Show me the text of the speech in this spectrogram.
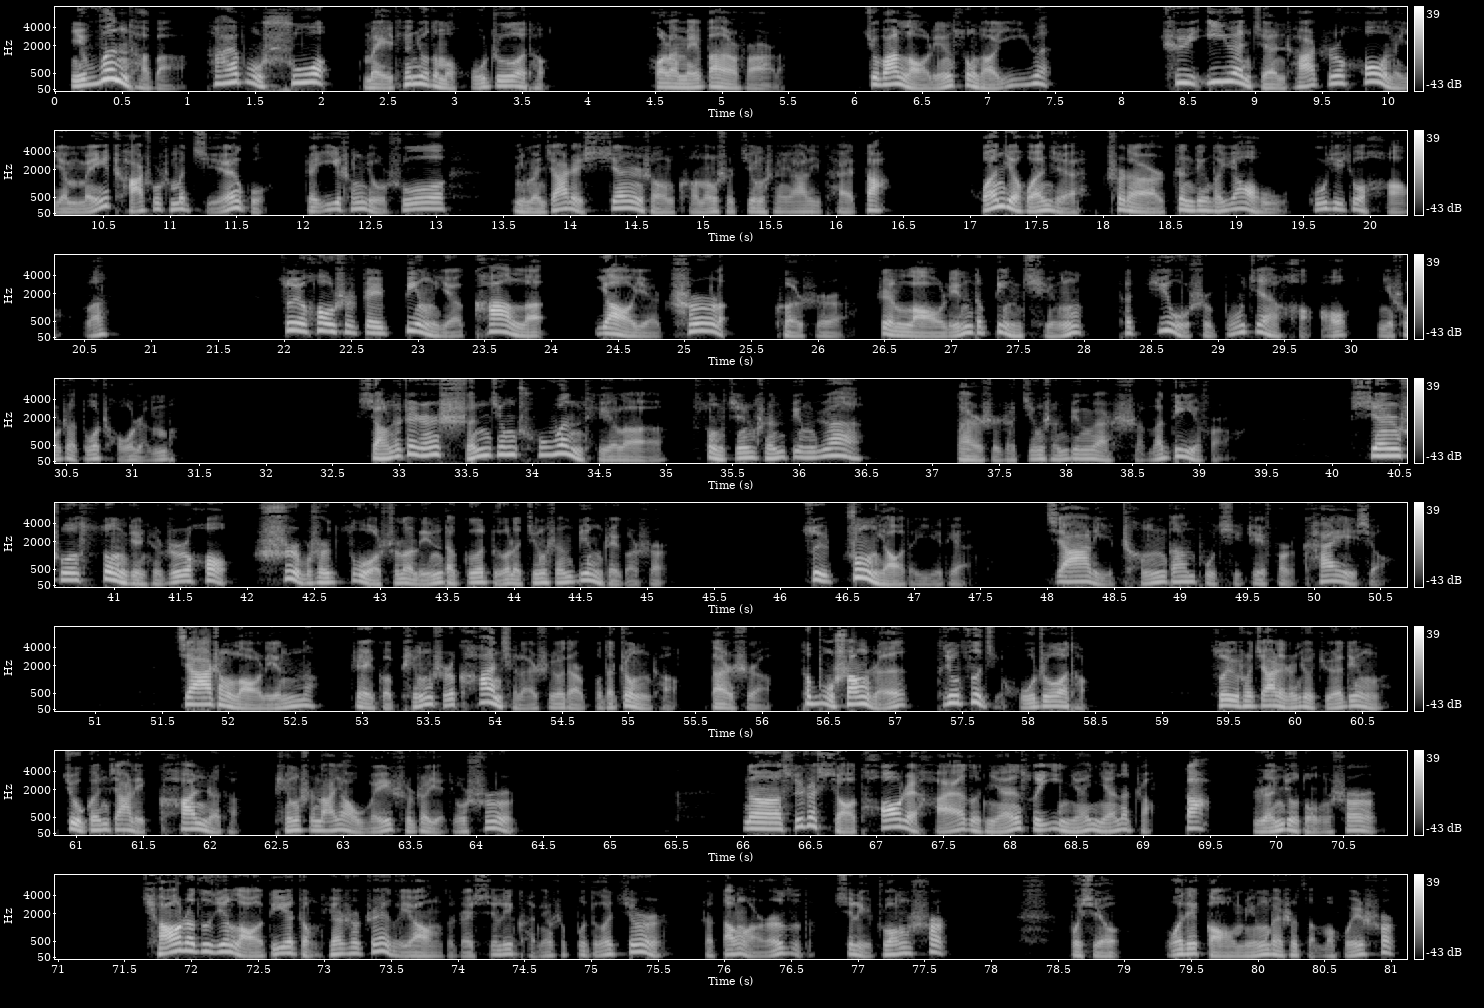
你问他吧，他还不说，每天就这么胡折腾。后来没办法了，就把老林送到医院。去医院检查之后呢，也没查出什么结果。这医生就说：“你们家这先生可能是精神压力太大，缓解缓解，吃点镇定的药物，估计就好了。”最后是这病也看了，药也吃了，可是这老林的病情他就是不见好。你说这多愁人吧？想着这人神经出问题了，送精神病院。但是这精神病院什么地方啊？先说送进去之后，是不是坐实了林大哥得了精神病这个事儿？最重要的一点呢，家里承担不起这份开销，加上老林呢，这个平时看起来是有点不太正常，但是啊，他不伤人，他就自己胡折腾，所以说家里人就决定了，就跟家里看着他，平时拿药维持着也就是了。那随着小涛这孩子年岁一年一年的长大，人就懂事了。瞧着自己老爹整天是这个样子，这心里肯定是不得劲儿。这当儿子的心里装事儿，不行，我得搞明白是怎么回事儿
